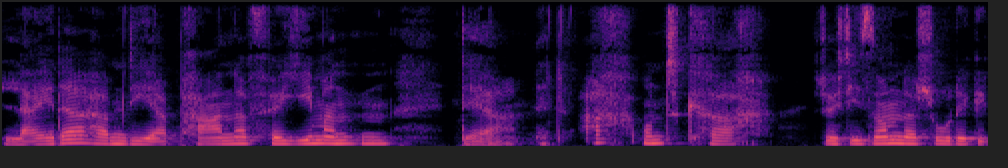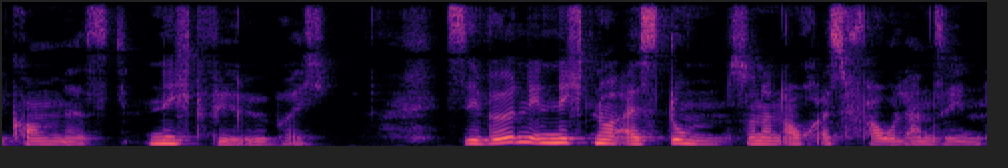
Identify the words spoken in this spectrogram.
Leider haben die Japaner für jemanden, der mit Ach und Krach durch die Sonderschule gekommen ist, nicht viel übrig. Sie würden ihn nicht nur als dumm, sondern auch als faul ansehen.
